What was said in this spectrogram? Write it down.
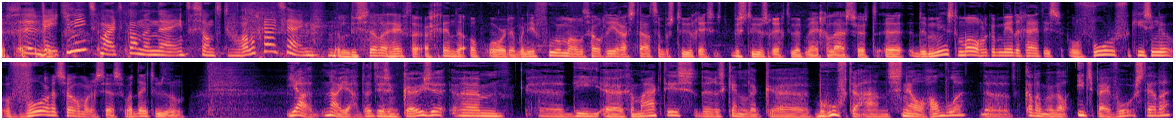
Uh, weet je niet, maar het kan een uh, interessante toevalligheid zijn. Lucelle heeft de agenda op orde. Meneer Voermans, hoogleraar staats- en bestuursrecht, u hebt meegeluisterd. Uh, de minst mogelijke meerderheid is voor verkiezingen voor het zomerreces. Wat denkt u dan? Ja, nou ja, dat is een keuze um, uh, die uh, gemaakt is. Er is kennelijk uh, behoefte aan snel handelen. Daar kan ik me wel iets bij voorstellen.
